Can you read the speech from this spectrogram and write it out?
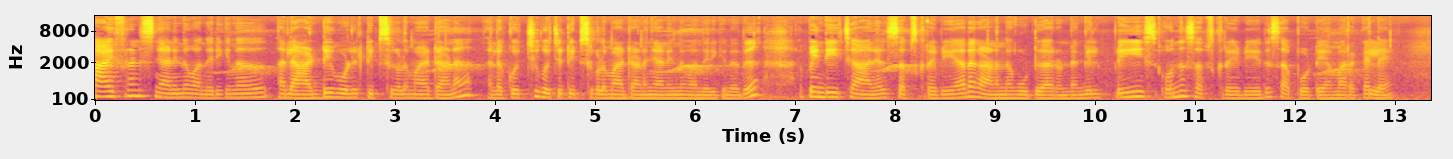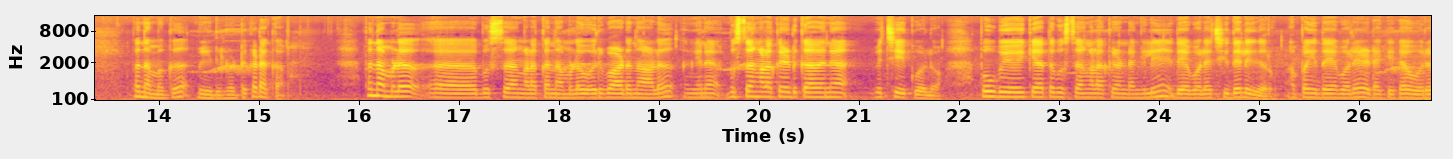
ഹായ് ഫ്രണ്ട്സ് ഞാനിന്ന് വന്നിരിക്കുന്നത് നല്ല അടിപൊളി ടിപ്സുകളുമായിട്ടാണ് നല്ല കൊച്ചു കൊച്ചു ടിപ്സുകളുമായിട്ടാണ് ഞാനിന്ന് വന്നിരിക്കുന്നത്. അപ്പോൾ എന്റെ ഈ ചാനൽ സബ്സ്ക്രൈബ് ചെയ്യാതെ കാണുന്ന കൂട്ടുകാരുണ്ടെങ്കിൽ പ്ലീസ് ഒന്ന് സബ്സ്ക്രൈബ് ചെയ്ത് സപ്പോർട്ട് ചെയ്യാൻ മറക്കല്ലേ? അപ്പോൾ നമുക്ക് വീഡിയോയിലോട്ട് കിടക്കാം. അപ്പം നമ്മൾ പുസ്തകങ്ങളൊക്കെ നമ്മൾ ഒരുപാട് നാൾ ഇങ്ങനെ പുസ്തകങ്ങളൊക്കെ എടുക്കാതെ തന്നെ വെച്ചേക്കുമല്ലോ അപ്പോൾ ഉപയോഗിക്കാത്ത പുസ്തകങ്ങളൊക്കെ ഉണ്ടെങ്കിൽ ഇതേപോലെ ചിതൽ കയറും അപ്പോൾ ഇതേപോലെ ഇടയ്ക്കൊക്കെ ഓരോ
